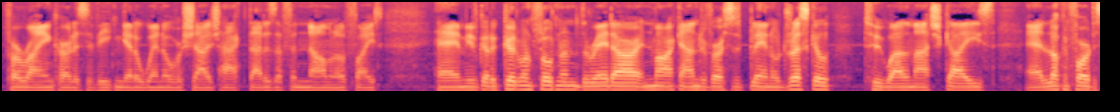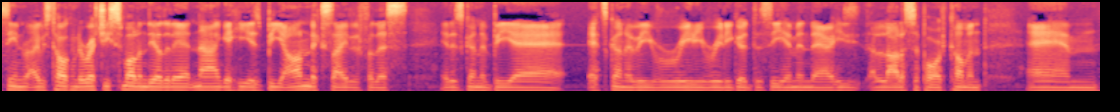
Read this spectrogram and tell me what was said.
for Ryan Curtis if he can get a win over Shaj Haque. That is a phenomenal fight. Um, you've got a good one floating under the radar in Mark Andrew versus Blaine O'Driscoll, two well matched guys. Uh, looking forward to seeing. I was talking to Richie Smullen the other day at Naga. He is beyond excited for this. It is going to be. Uh, it's going to be really, really good to see him in there. He's a lot of support coming. Um,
